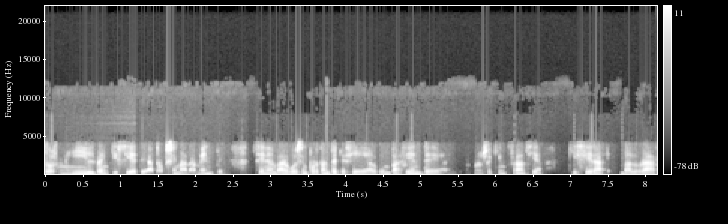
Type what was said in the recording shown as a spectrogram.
2027 aproximadamente. Sin embargo, es importante que si algún paciente, no sé aquí en Francia, quisiera valorar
